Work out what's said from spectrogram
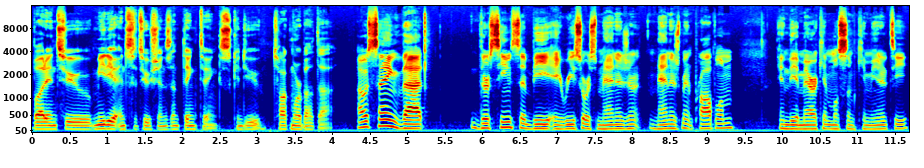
but into media institutions and think tanks. Can you talk more about that? I was saying that there seems to be a resource management management problem in the american muslim community.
